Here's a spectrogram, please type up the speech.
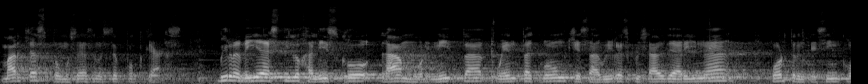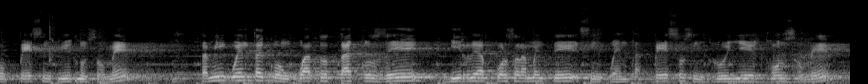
Marcas promociones en este podcast. Birrería estilo Jalisco La Morenita cuenta con quesadilla especial de harina por 35 pesos, incluye consomé. También cuenta con cuatro tacos de birria por solamente 50 pesos, incluye consomé.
